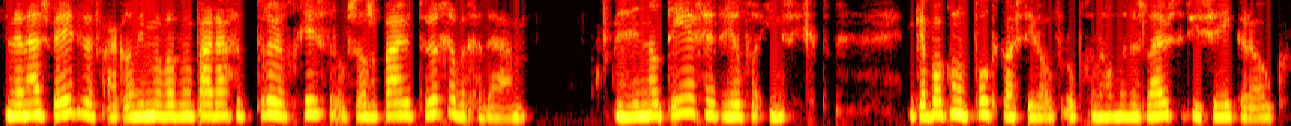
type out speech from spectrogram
En daarnaast weten we vaak al niet meer wat we een paar dagen terug, gisteren of zelfs een paar uur terug hebben gedaan. Dus in noteren geeft heel veel inzicht. Ik heb ook al een podcast hierover opgenomen, dus luister die zeker ook.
